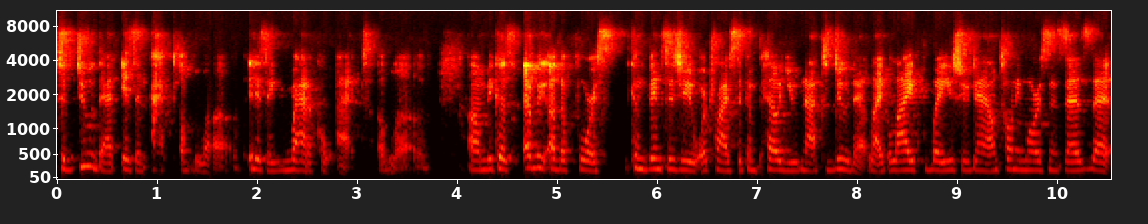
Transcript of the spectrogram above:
to do that is an act of love. It is a radical act of love um, because every other force convinces you or tries to compel you not to do that. Like life weighs you down. Toni Morrison says that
